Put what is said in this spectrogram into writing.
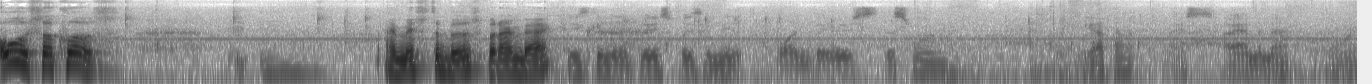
Oh, so close. I missed the boost, but I'm back. Please give me a boost. Please give me one boost. This one. You got that? Nice. I am in that. Don't worry.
